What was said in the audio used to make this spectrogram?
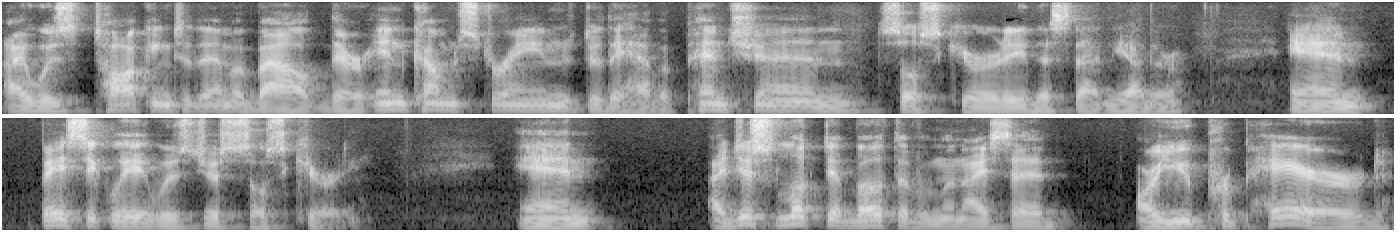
I was talking to them about their income streams. Do they have a pension, Social Security, this, that, and the other? And basically, it was just Social Security. And I just looked at both of them and I said, Are you prepared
